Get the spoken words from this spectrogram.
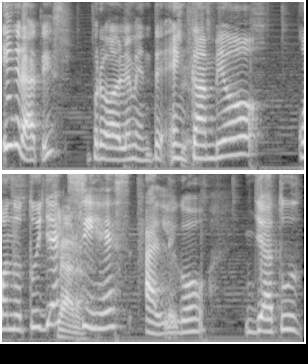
y gratis, probablemente. En Sí. cambio, cuando tú ya Claro. exiges algo, ya tú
